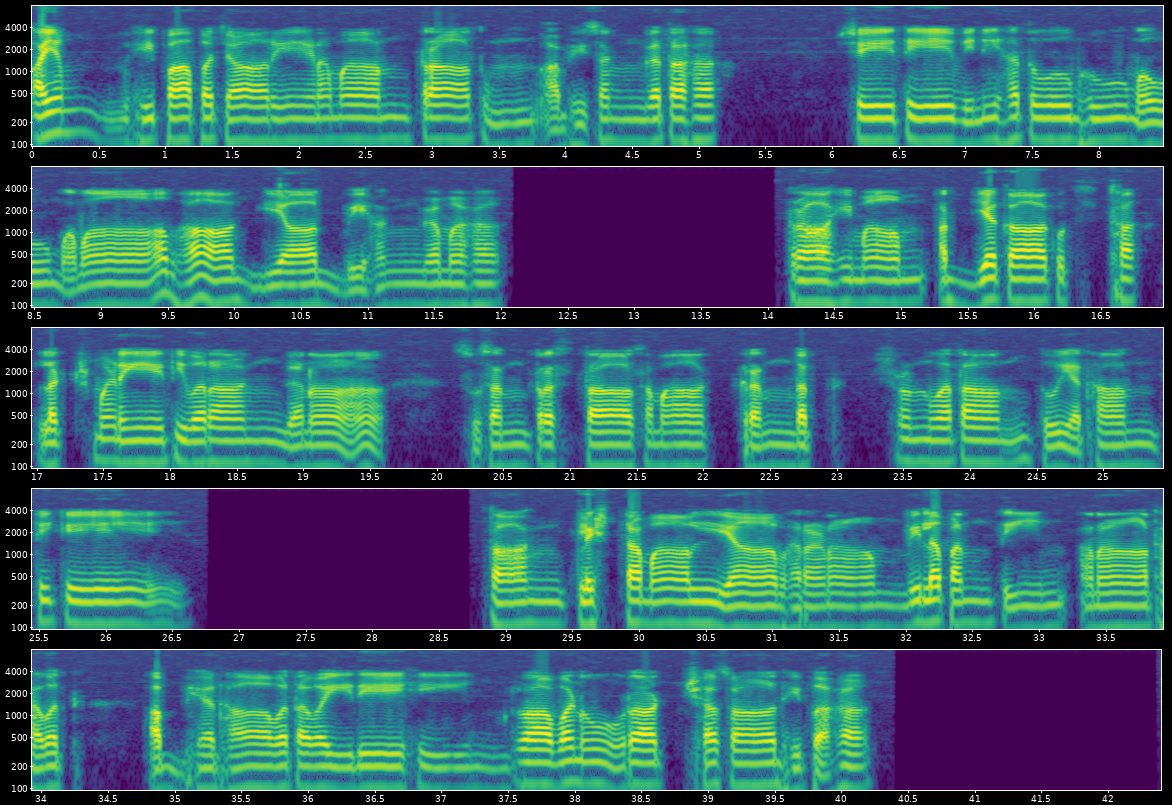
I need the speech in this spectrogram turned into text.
अयम् हि पापचारेण मान्त्रातुम् अभिसङ्गतः शेते विनिहतो भूमौ ममाभाग्याद्विहङ्गमः। त्राहि माम् अद्य काकुत्स्थ लक्ष्मणेति वराङ्गना। सुसन्त्रस्ता समाक्रन्दत् शृण्वताम् तु यथान्तिके। ताम् क्लिष्टमाल्याभरणाम् विलपन्तीम् अनाथवत् अभ्यधावत वैदेहीम् रावणो राक्षसाधिपः।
